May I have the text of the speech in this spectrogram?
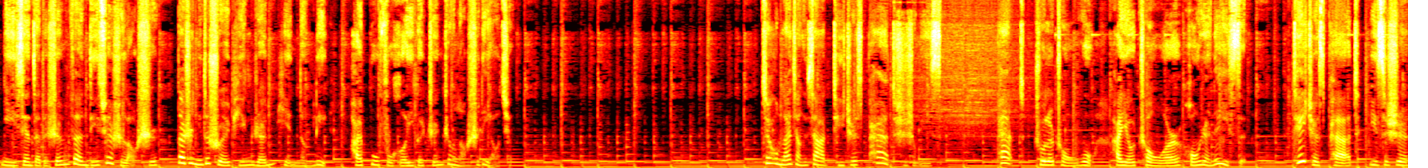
你现在的身份的确是老师，但是你的水平、人品、能力还不符合一个真正老师的要求。最后，我们来讲一下 “teacher's pet” 是什么意思。pet 除了宠物，还有宠儿、红人的意思。teacher's pet 意思是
